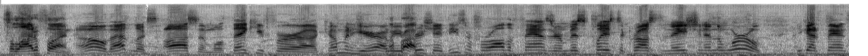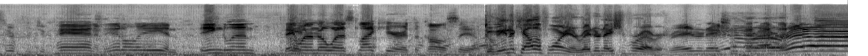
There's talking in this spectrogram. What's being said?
It's a lot of fun. Oh, that looks awesome. Well, thank you for uh, coming here. I No really appreciate it. These are for all the fans that are misplaced across the nation and the world. You got fans here from Japan and Italy and England. They want to know what it's like here at the Coliseum. Covina, California, Raider Nation forever. Raider Nation forever. Raider!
